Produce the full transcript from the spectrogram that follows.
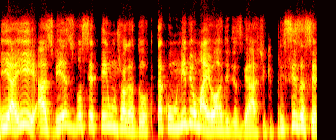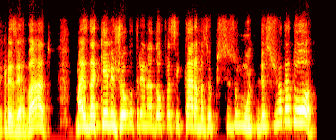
E aí, às vezes, você tem um jogador que está com um nível maior de desgaste que precisa ser preservado, mas naquele jogo o treinador fala assim: cara, mas eu preciso muito desse jogador.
